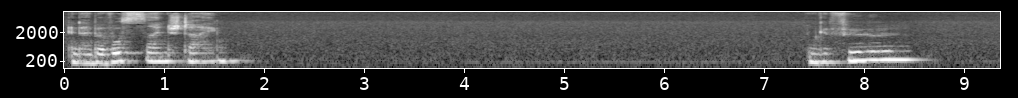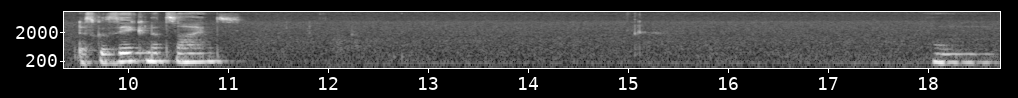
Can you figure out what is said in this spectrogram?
in dein Bewusstsein steigen. Im Gefühl des Gesegnetseins. Und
